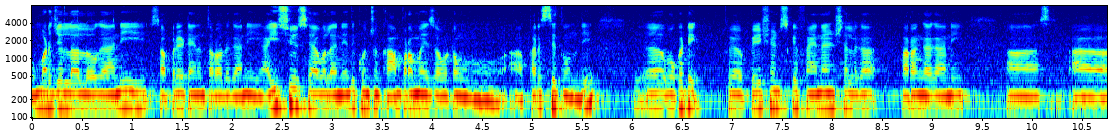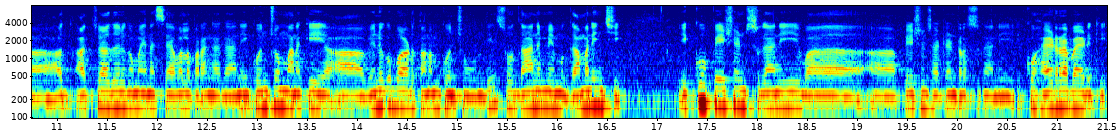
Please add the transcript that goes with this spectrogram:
ఉమ్మడి జిల్లాలో కానీ సపరేట్ అయిన తర్వాత కానీ ఐసీయూ సేవలు అనేది కొంచెం కాంప్రమైజ్ అవ్వటం పరిస్థితి ఉంది. ఒకటి పేషెంట్స్కి ఫైనాన్షియల్గా పరంగా కానీ అత్యాధునికమైన సేవల పరంగా కానీ కొంచెం మనకి ఆ వెనుకబాటుతనం కొంచెం ఉంది. సో దాన్ని మేము గమనించి ఎక్కువ పేషెంట్స్ కానీ పేషెంట్స్ అటెండర్స్ కానీ ఎక్కువ హైదరాబాద్కి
